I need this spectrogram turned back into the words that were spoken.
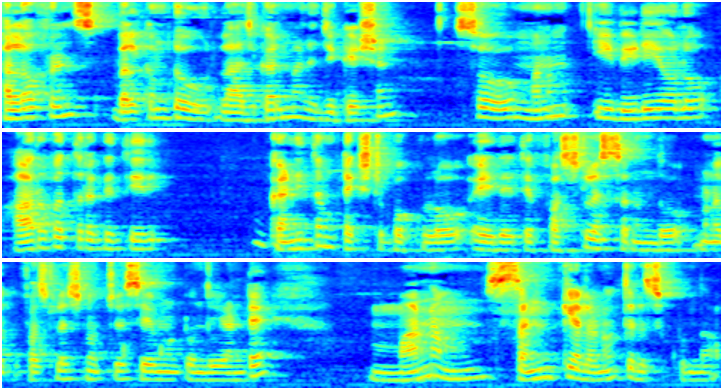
Hello friends welcome to Logical Man Education so మనం ఈ వీడియోలో ఆరవ తరగతి గణితం టెక్స్ట్ బుక్లో ఏదైతే ఫస్ట్ లెసన్ ఉందో మనకు ఫస్ట్ లెసన్ వచ్చేసి ఏముంటుంది అంటే మనం సంఖ్యలను తెలుసుకుందాం.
